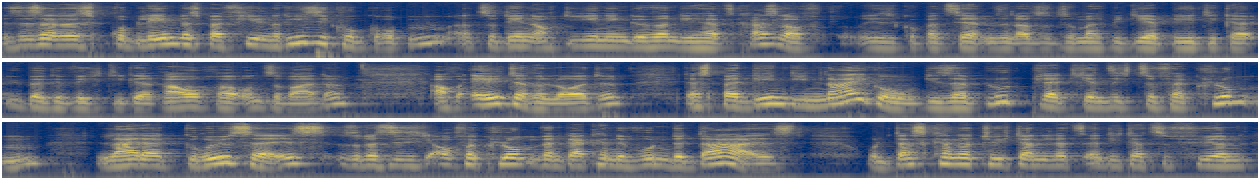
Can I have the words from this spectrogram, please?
es ist ja das Problem, dass bei vielen Risikogruppen, äh, zu denen auch diejenigen gehören, die Herz-Kreislauf-Risikopatienten sind, also zum Beispiel Diabetiker, Übergewichtige, Raucher und so weiter, auch ältere Leute, dass bei denen die Neigung dieser Blutplättchen sich zu verklumpen leider größer ist, sodass sie sich auch verklumpen, wenn gar keine Wunde da ist. Und das kann natürlich dann letztendlich dazu führen,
